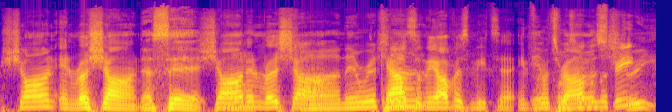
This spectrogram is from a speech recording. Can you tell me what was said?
Sean and Rashawn. That's it. Sean Come and on. Rashawn. Sean and Rashawn. Counsel in the office meets an influencer, Influencer on, the, street,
